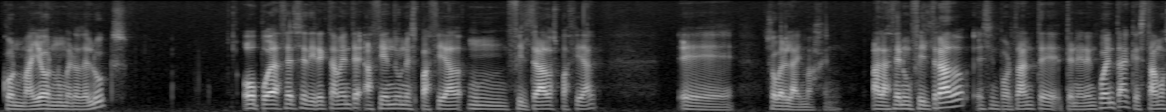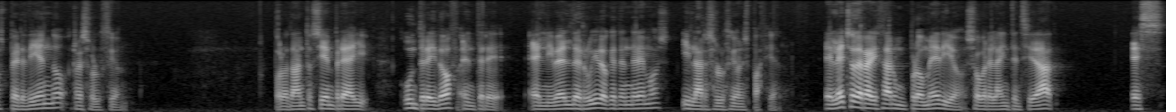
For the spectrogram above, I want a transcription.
con mayor número de looks o puede hacerse directamente haciendo un, un filtrado espacial eh, sobre la imagen. Al hacer un filtrado es importante tener en cuenta que estamos perdiendo resolución. Por lo tanto, siempre hay un trade-off entre el nivel de ruido que tendremos y la resolución espacial. El hecho de realizar un promedio sobre la intensidad es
